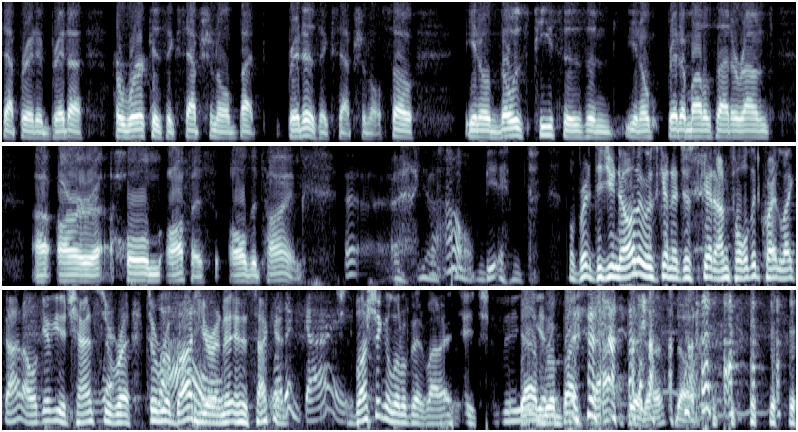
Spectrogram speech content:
separated Britta. Her work is exceptional, but Britta is exceptional. So, you know, those pieces, and, you know, Britta models that around uh, our home office all the time. Uh, yes. Wow. Be, well, Britt, did you know that was going to just get unfolded quite like that? I will give you a chance to re, to wow. rebut here in, in a second. What a guy! She's blushing a little bit, but I, yeah, yeah, rebut that, No.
